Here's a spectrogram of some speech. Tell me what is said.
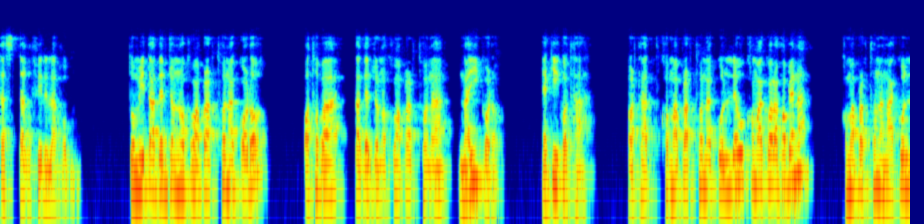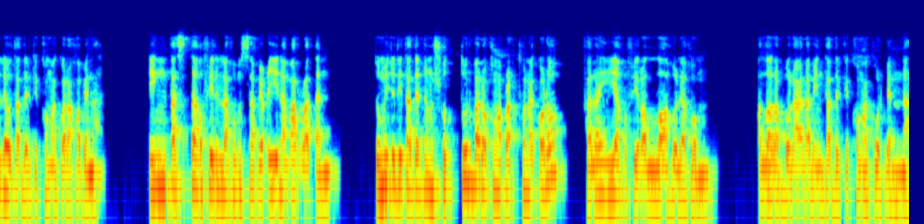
তাস্তাগফির লাহুম। তুমি তাদের জন্য ক্ষমা প্রার্থনা করো অথবা তাদের জন্য ক্ষমা প্রার্থনা নাই করো। একই কথা, অর্থাৎ ক্ষমা প্রার্থনা করলেও ক্ষমা করা হবে না, ক্ষমা প্রার্থনা না করলেও তাদেরকে ক্ষমা করা হবে না। ইং তাস্তাগফির লাহুম সাবঈনা মাররাতান তুমি যদি তাদের জন্য 70 বারও ক্ষমা প্রার্থনা করো ফালাই ইয়াগফিরাল্লাহু লাহুম। আল্লাহ রাব্বুল আলামিন তাদেরকে ক্ষমা করবেন না।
